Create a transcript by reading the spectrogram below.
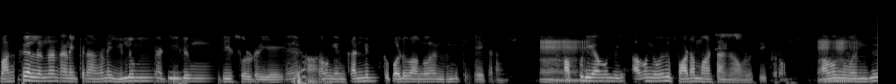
மக்கள் என்ன நினைக்கிறாங்கன்னா இலுமினாட்டி இலுமினாட்டி சொல்றியே அவங்க என் கண்ணுக்கு படுவாங்களான்னு வந்து கேக்குறாங்க. அப்படி அவங்க அவங்க வந்து பட மாட்டாங்க அவ்வளவு சீக்கிரம் அவங்க. வந்து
